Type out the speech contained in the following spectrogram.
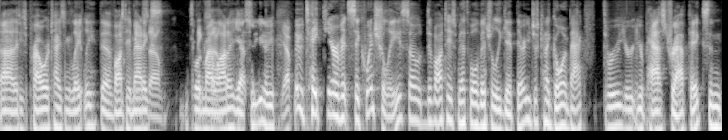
uh, that he's prioritizing lately, the Avonte Maddox. So. Jordan Mailata, so. yeah. So you know, yep. maybe take care of it sequentially. So DeVonta Smith will eventually get there. You're just kind of going back through your your mm-hmm. past draft picks, and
